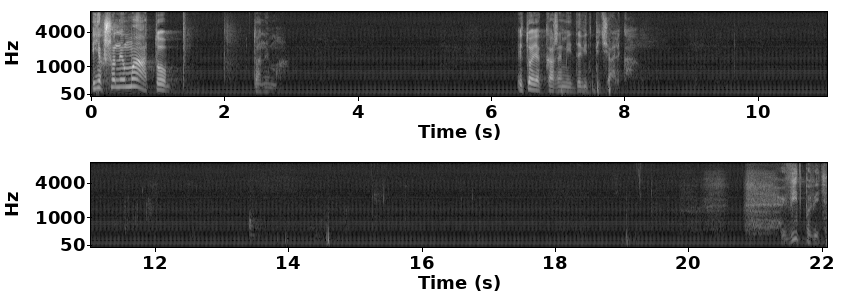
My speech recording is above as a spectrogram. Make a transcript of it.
І якщо нема, то, то нема. І то, як каже мій Давід Печалька. Відповідь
